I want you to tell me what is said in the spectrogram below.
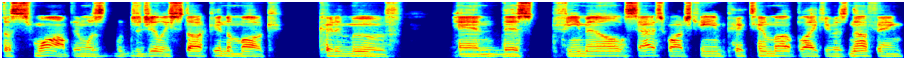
the swamp and was legitimately stuck in the muck couldn't move and this female sasquatch came picked him up like it was nothing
